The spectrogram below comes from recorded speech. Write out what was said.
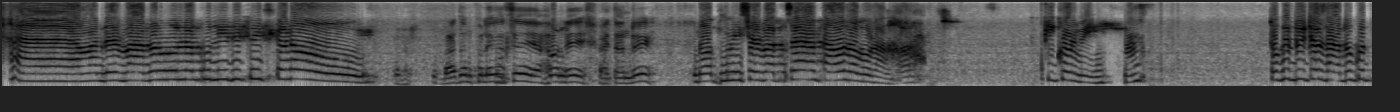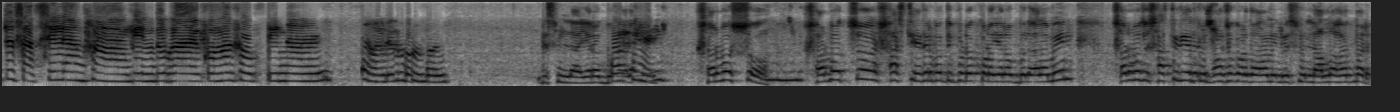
হ্যাঁ, আমাদের বাদরগুলো খুলি দিছিস কেন? বাদন খুলে গেছে? রে শয়তান রে। বদমিশের বাচ্চা তাও যাব না। কি করবি? তোকে দুইটা জাদু করতে চাচ্ছিলাম হুম, কিন্তু গায়ে কোনো শক্তি নাই। বিসমিল্লাহ সর্বস্ব, সর্বোচ্চ শাস্তি এদের প্রতি প্রয়োগ করো ইয়ারব্বুল আলমিন। সর্বোচ্চ শাস্তি দিয়ে তুমি ধ্বংস করে দাও, আমিন বিসমুল্লা আল্লাহ আকবর।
